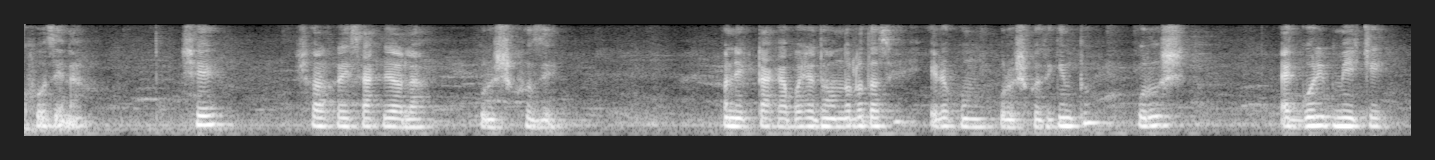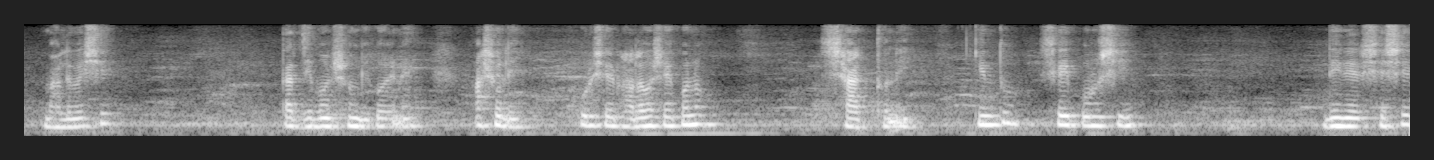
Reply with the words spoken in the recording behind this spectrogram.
খোঁজে না। সে সরকারি চাকরিওয়ালা পুরুষ খোঁজে। অনেক টাকা পয়সা ধন আছে, এরকম পুরুষ খোঁজে। কিন্তু পুরুষ এক গরিব মেয়েকে ভালোবেসে তার জীবনসঙ্গী করে নেয়। আসলে পুরুষের ভালোবাসায় কোনো স্বার্থ নেই। কিন্তু সেই পুরুষই দিনের শেষে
